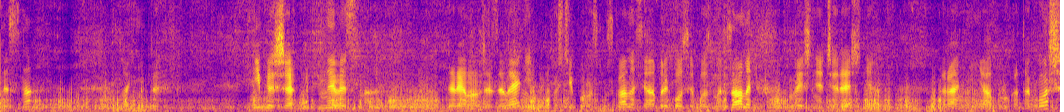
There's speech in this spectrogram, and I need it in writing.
Весна, а ніби ніби ще не весна. Дерева вже зелені, кущі порозпускалися, абрикоси позмерзали, вишня, черешня, ранні яблука також.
